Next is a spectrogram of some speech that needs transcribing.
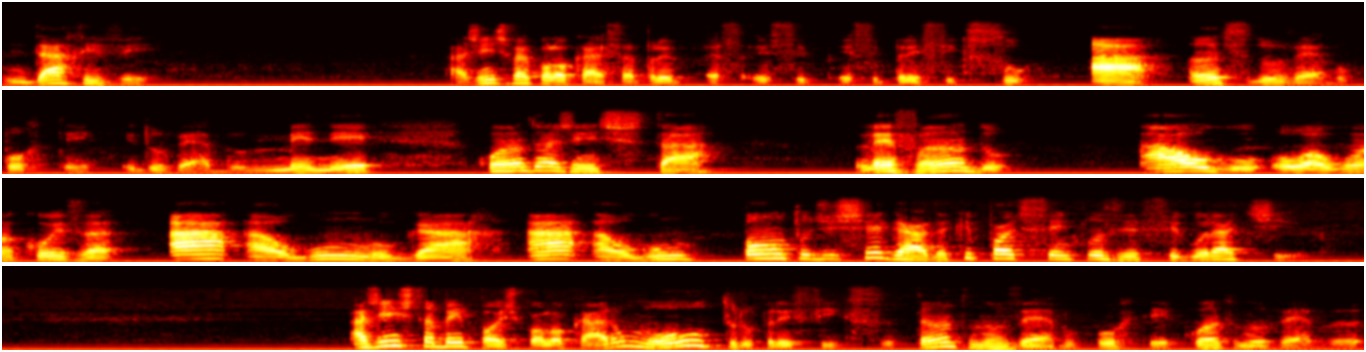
d'arrivée. A gente vai colocar essa, esse, esse prefixo a antes do verbo porter e do verbo mener quando a gente está levando algo ou alguma coisa a algum lugar, a algum ponto de chegada, que pode ser inclusive figurativo. A gente também pode colocar um outro prefixo, tanto no verbo porter quanto no verbo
